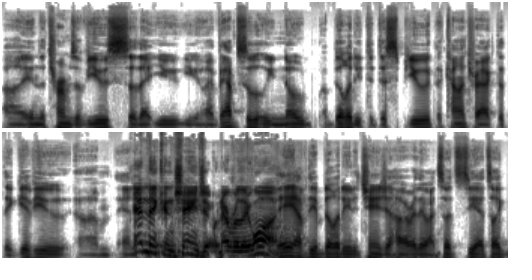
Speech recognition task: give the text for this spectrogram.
uh, in the terms of use so that you you have absolutely no ability to dispute the contract that they give you um, and, and they can change it whenever they want. They have the ability to change it however they want. So it's yeah it's like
